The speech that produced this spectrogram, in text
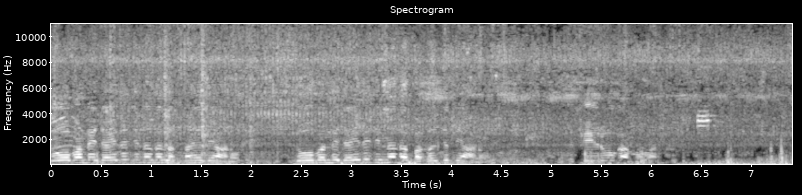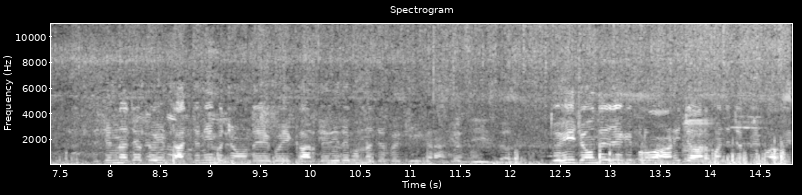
ਦੋ ਬੰਦੇ ਚਾਹੀਦੇ ਜਿਨ੍ਹਾਂ ਦਾ ਲੱਤਾਂ 'ਚ ਧਿਆਨ ਹੋਵੇ। ਦੋ ਬੰਦੇ ਚਾਹੀਦੇ ਜਿਨ੍ਹਾਂ ਦਾ ਬਗਲ 'ਚ ਧਿਆਨ ਹੋਵੇ। ਤੇ ਫਿਰ ਉਹ ਕੰਮ ਬਣਦਾ ਜਿੰਨਾ ਚਿਰ ਤੁਸੀਂ ਟੱਚ ਨਹੀਂ ਬਚਾਉਂਦੇ ਕੋਈ ਕਰਦੇ ਨਹੀਂ ਤੇ ਉਹਨਾਂ ਚਿਰ ਫਿਰ ਕੀ ਕਰਾਂਗੇ? ਤੁਸੀਂ ਚਾਹੁੰਦੇ ਜੇ ਕਿ ਭਲਵਾਨ ਹੀ ਚਾਰ ਪੰਜ ਜੱਫੇ ਪਾਵੇ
